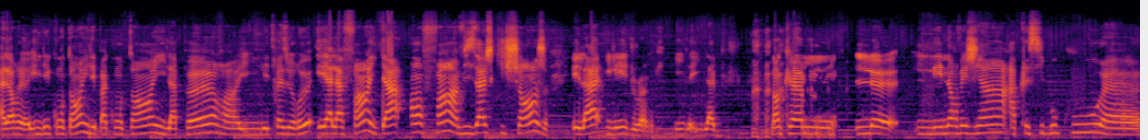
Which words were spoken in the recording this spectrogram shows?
Alors il est content, il n'est pas content, il a peur, il est très heureux. Et à la fin, il y a enfin un visage qui change. Et là, il est drunk, il, il a bu. Donc le, les Norvégiens apprécient beaucoup. Euh,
